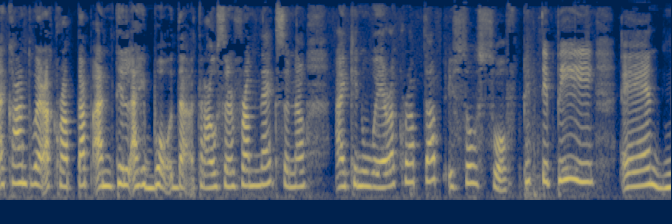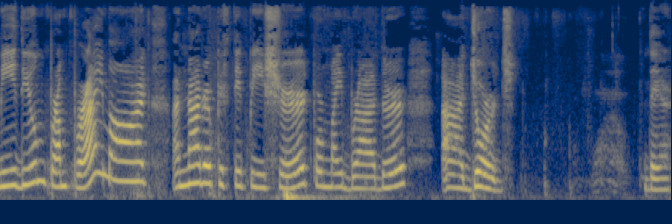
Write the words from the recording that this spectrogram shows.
I can't wear a crop top until I bought the trouser from Next. So now I can wear a crop top. It's so soft. 50p and medium from Primark. Another 50p shirt for my brother, uh, George. There.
